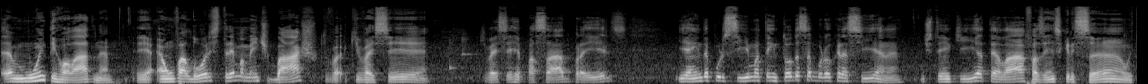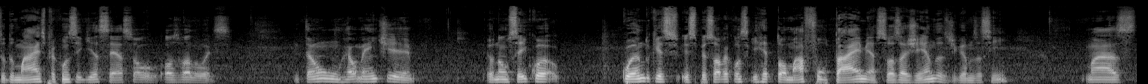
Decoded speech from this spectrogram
é muito enrolado, né? É, é um valor extremamente baixo que vai, que vai ser que vai ser repassado para eles. E ainda por cima tem toda essa burocracia, né? A gente tem que ir até lá, fazer inscrição e tudo mais para conseguir acesso ao, aos valores. Então, realmente, eu não sei qu quando que esse, esse, pessoal vai conseguir retomar full time as suas agendas, digamos assim. Mas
